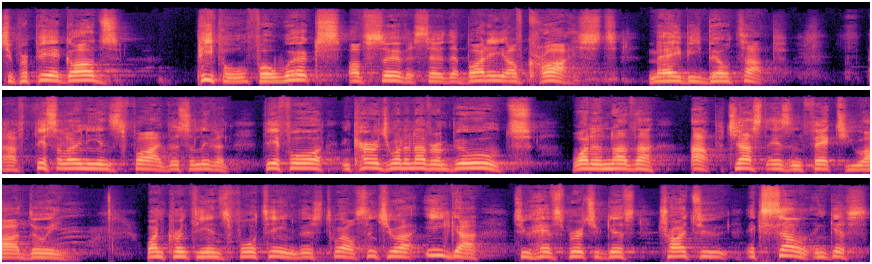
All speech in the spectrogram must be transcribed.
to prepare God's people for works of service, so the body of Christ may be built up. Uh, Thessalonians 5, verse 11. Therefore, encourage one another and build one another up, just as in fact you are doing. 1 Corinthians 14, verse 12. Since you are eager to have spiritual gifts, try to excel in gifts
